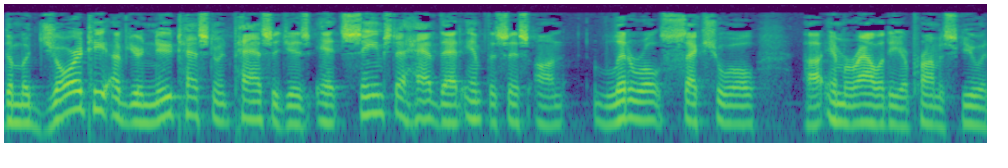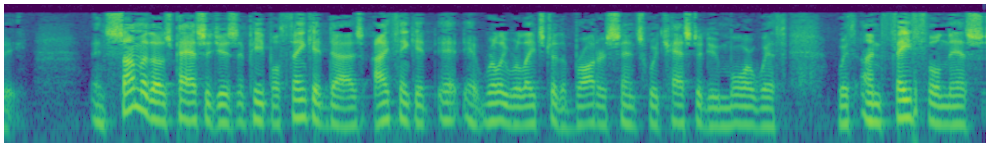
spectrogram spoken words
the majority of your New Testament passages, it seems to have that emphasis on literal sexual uh, immorality or promiscuity. In some of those passages that people think it does, I think it, it, it really relates to the broader sense, which has to do more with with unfaithfulness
